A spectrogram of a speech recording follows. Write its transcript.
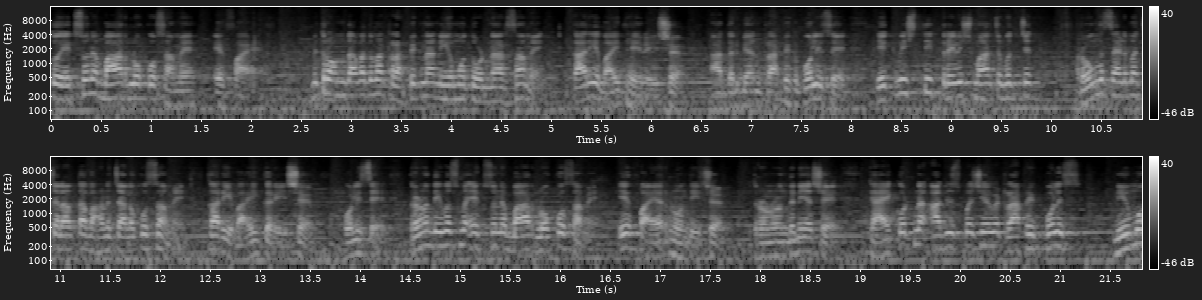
તો એકસો બાર લોકો સામે એફઆઈઆર. મિત્રો અમદાવાદમાં ટ્રાફિકના નિયમો તોડનાર સામે કાર્યવાહી થઈ રહી છે. આ દરમિયાન ટ્રાફિક પોલીસે એકવીસથી ત્રેવીસ માર્ચ વચ્ચે રોંગ સાઈડમાં ચલાવતા વાહન ચાલકો સામે કાર્યવાહી કરી છે. પોલીસે ત્રણ દિવસમાં એકસો બાર લોકો સામે એફઆઈઆર નોંધી છે. મિત્રો નોંધનીય છે કે હાઈકોર્ટના આદેશ પછી હવે ટ્રાફિક પોલીસ નિયમો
